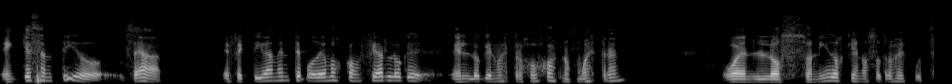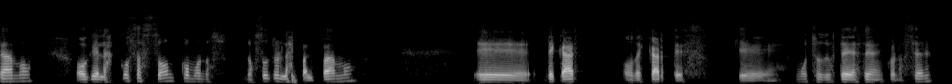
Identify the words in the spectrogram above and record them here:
¿En qué sentido? O sea, efectivamente podemos confiar lo que, en lo que nuestros ojos nos muestran o en los sonidos que nosotros escuchamos o que las cosas son como nosotros las palpamos. Eh, Descartes o Descartes, que muchos de ustedes deben conocer,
